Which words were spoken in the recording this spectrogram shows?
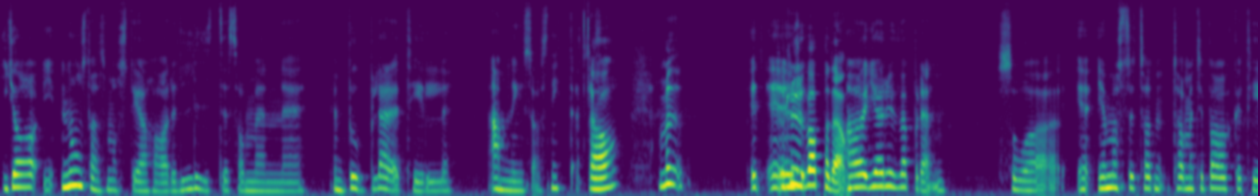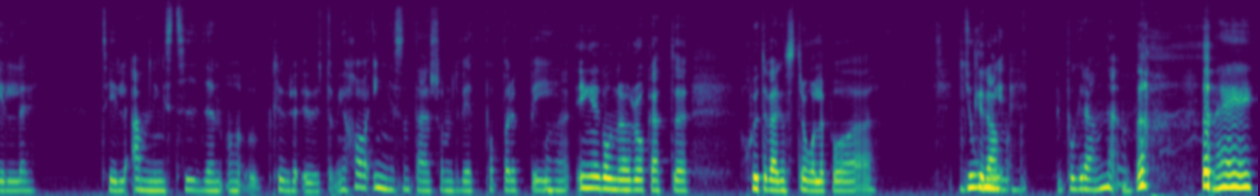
Jag, någonstans måste jag ha det lite som en, en bubblare till amningsavsnittet. Ja, men ruva på den. Ja, jag ruvar på den. Så Jag, jag måste ta, ta mig tillbaka till, till amningstiden och, klura ut dem. Jag har inget sånt där som du vet poppar upp i... eh, ingen gång när du har råkat eh, skjuta iväg en stråle på eh, Jo, Grann. med- på grannen. Nej.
